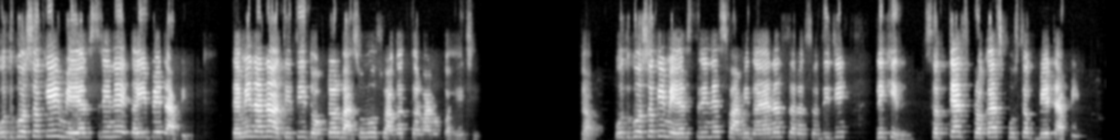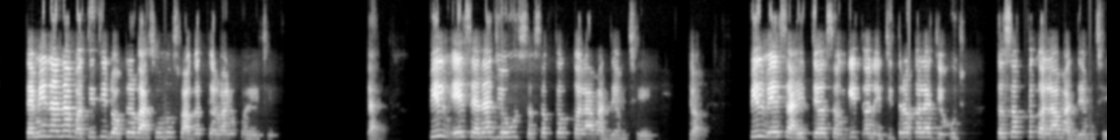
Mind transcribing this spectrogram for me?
ઉદ્ઘોષકે મેયરશ્રીને કઈ ભેટ આપી? સેમિનારના અતિથિ ડોક્ટર બાસુનું સ્વાગત કરવાનું કહે છે. ઉદ્ઘોષકે મેયરશ્રીને સ્વામી દયાનંદ સરસ્વતીજી લિખિત સત્યાર્થ પ્રકાશ પુસ્તક ભેટ આપી. સેમિનારના અતિથિ ડોક્ટર બાસુનું સ્વાગત કરવાનું કહે છે. ફિલ્મ એ સેના જેવું સશક્ત કલા માધ્યમ છે. ફિલ્મ એ સાહિત્ય, સંગીત અને ચિત્રકલા જેવું જ સશક્ત કલા માધ્યમ છે.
